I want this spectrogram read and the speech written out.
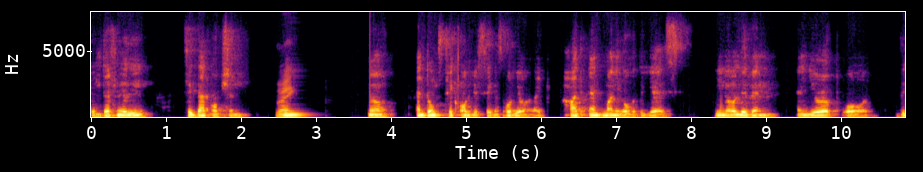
then definitely take that option. Right. You know, and don't take all of your savings, all your like hard-earned money over the years. You know, living in Europe or the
